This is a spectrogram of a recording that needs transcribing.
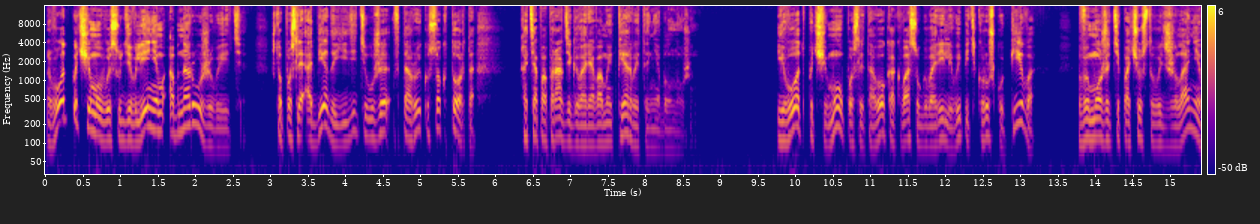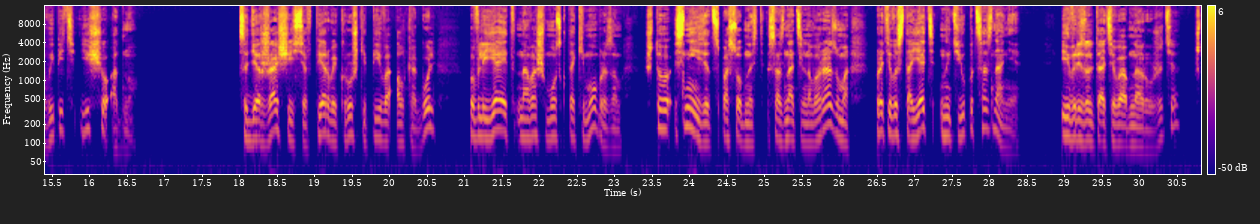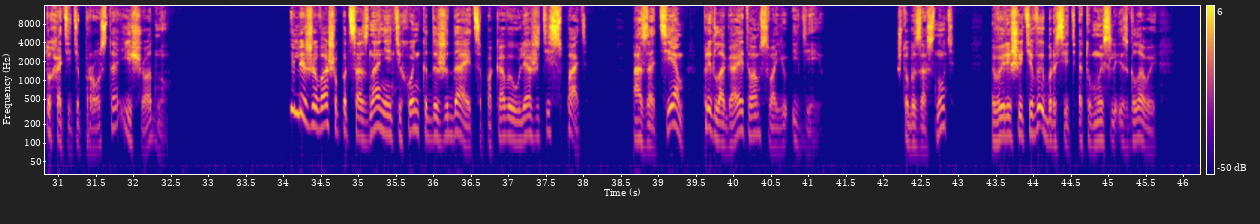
Вот почему вы с удивлением обнаруживаете, что после обеда едите уже второй кусок торта, хотя, по правде говоря, вам и первый-то не был нужен. И вот почему после того, как вас уговорили выпить кружку пива, вы можете почувствовать желание выпить еще одну. Содержащийся в первой кружке пива алкоголь повлияет на ваш мозг таким образом, что снизит способность сознательного разума противостоять нытью подсознания, и в результате вы обнаружите, что хотите просто еще одну. Или же ваше подсознание тихонько дожидается, пока вы уляжетесь спать, а затем предлагает вам свою идею. Чтобы заснуть, вы решите выбросить эту мысль из головы,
